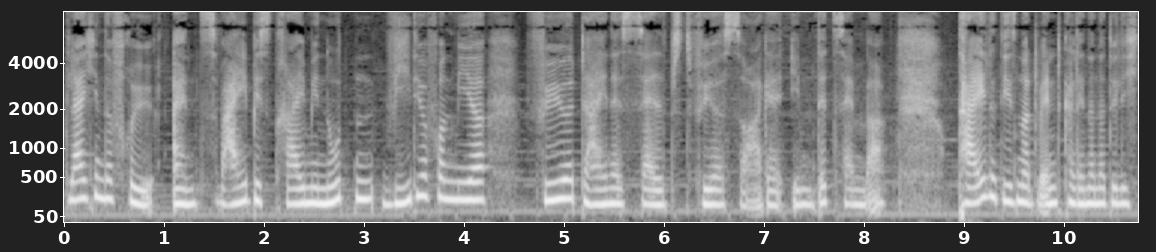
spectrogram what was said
gleich in der Früh ein zwei bis drei Minuten Video von mir für deine Selbstfürsorge im Dezember teile diesen Adventkalender natürlich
